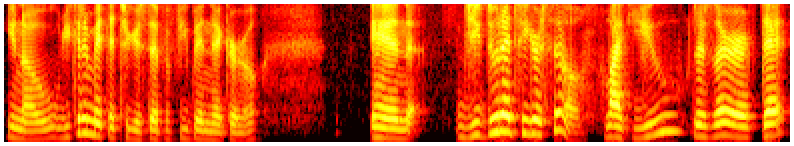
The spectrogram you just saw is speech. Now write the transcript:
You know, you can admit that to yourself if you've been that girl. And you do that to yourself. Like you deserve that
